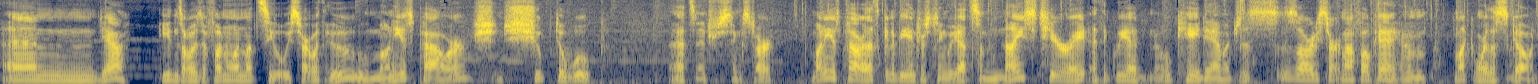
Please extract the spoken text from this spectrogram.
And yeah, Eden's always a fun one. Let's see what we start with. Ooh, Money is Power, Sh Shoop to Whoop. That's an interesting start. Money is power. That's going to be interesting. We got some nice tear rate. I think we had okay damage. This is already starting off okay. I'm liking where this is going.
